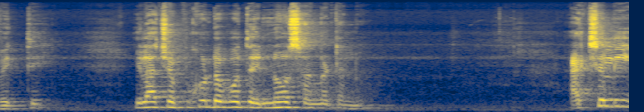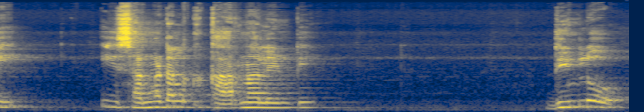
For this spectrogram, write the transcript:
వ్యక్తి. ఇలా చెప్పుకుంటూ పోతే ఎన్నో సంఘటనలు. యాక్చువల్లీ ఈ సంఘటనలకు కారణాలు ఏంటి దీనిలో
